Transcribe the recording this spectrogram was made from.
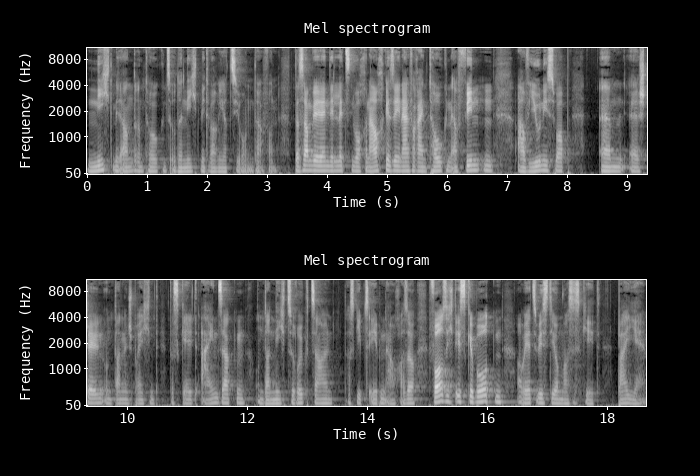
nicht mit anderen Tokens oder nicht mit Variationen davon. Das haben wir in den letzten Wochen auch gesehen, einfach ein Token erfinden, auf Uniswap ähm, äh, stellen und dann entsprechend das Geld einsacken und dann nicht zurückzahlen. Das gibt es eben auch. Also Vorsicht ist geboten, aber jetzt wisst ihr, um was es geht bei Yam.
